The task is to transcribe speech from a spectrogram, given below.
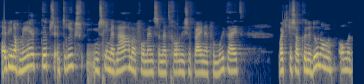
Heb je nog meer tips en trucs, misschien met name voor mensen met chronische pijn en vermoeidheid, wat je zou kunnen doen om, om het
